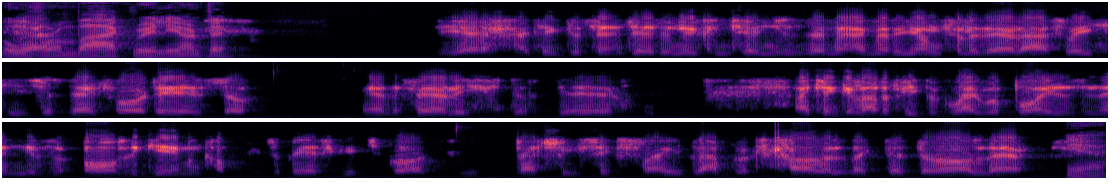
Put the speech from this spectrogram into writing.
over Yeah. and back, really, aren't they? I think the sent out a new contingent. I met, I met a young fella there last week. He's just there four days, so yeah, the fairly. The, the, I think a lot of people go out with boys, and then you have all the gaming companies are basically Gibraltar, Battery Six Five, Ladbrokes, Coral, like that. They're all there. Yeah,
